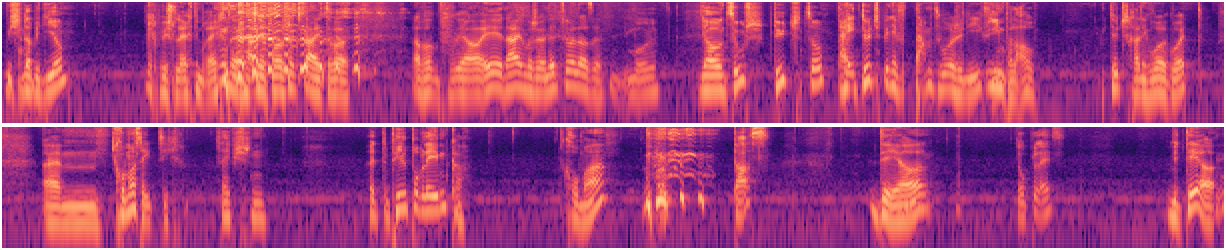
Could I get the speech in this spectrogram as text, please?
Wie ist denn da bei dir? Ich bin schlecht im Rechnen, habe ich vorher schon gesagt. Aber, aber ja, eh, nein, muss ich nicht zulassen. Mal. Ja, und sonst? Deutsch und so? Hey, Deutsch bin ich verdammt hure Genie. Im gewesen. Fall auch. Deutsch kann ich hure gut. Ähm, Komma 70. Selbst ein. Hat ein Pillproblem gehabt. Komma, Das? der Doppel S. mit der.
